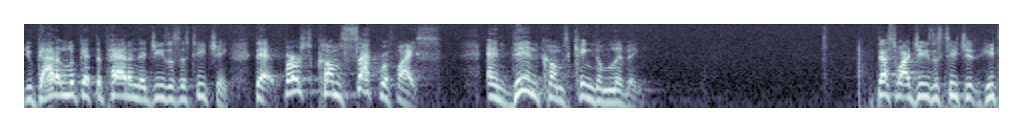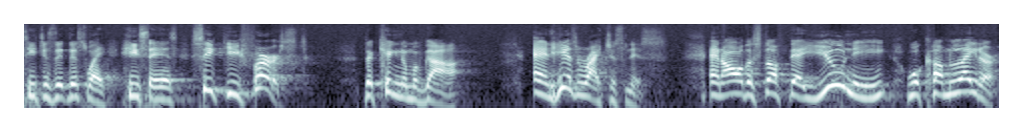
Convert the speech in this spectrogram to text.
You got to look at the pattern that Jesus is teaching. That first comes sacrifice, and then comes kingdom living. That's why Jesus teaches, he teaches it this way. He says, Seek ye first the kingdom of God and his righteousness, and all the stuff that you need will come later.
